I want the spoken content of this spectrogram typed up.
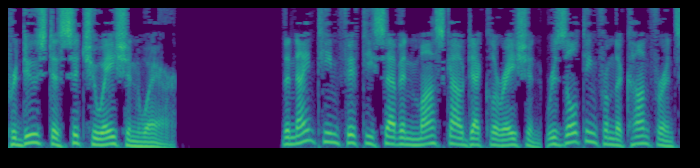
produced a situation where the 1957 Moscow Declaration resulting from the conference,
